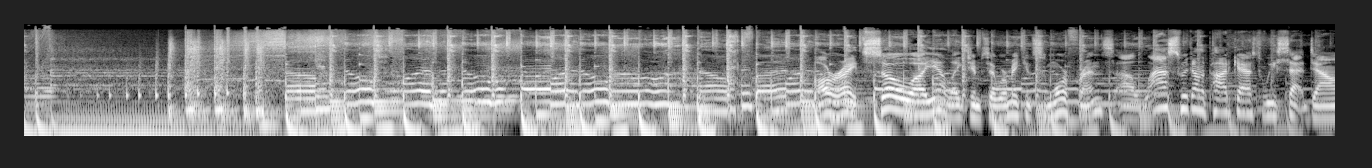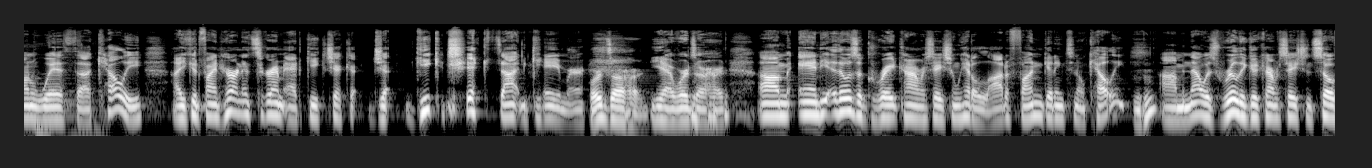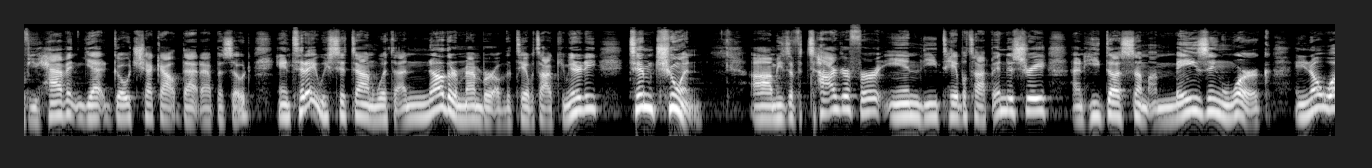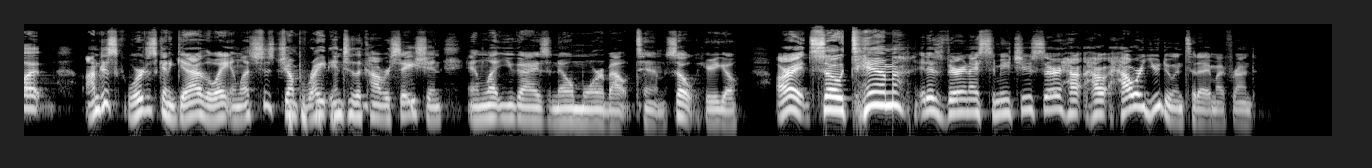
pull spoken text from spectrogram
Right, so uh, yeah, like Jim said, we're making some more friends. Uh, last week on the podcast, we sat down with uh, Kelly. Uh, you can find her on Instagram at geekchick, j- geekchick.gamer. Words are hard. Yeah, words are hard. Um, and yeah, that was a great conversation. We had a lot of fun getting to know Kelly, um, and that was really good conversation. So if you haven't yet, go check out that episode. And today we sit down with another member of the tabletop community, Tim Chuon. Um, he's a photographer in the tabletop industry, and he does some amazing work. And you know what? I'm just we're just gonna get out of the way and let's just jump right into the conversation and let you guys know more about Tim. So here you go. All right, so Tim, it is very nice to meet you, sir. How how how are you doing today, my friend?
